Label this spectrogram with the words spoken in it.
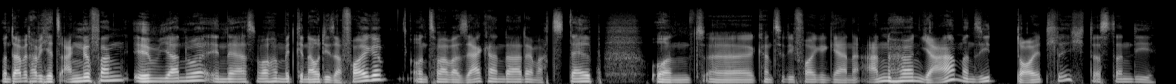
Und damit habe ich jetzt angefangen im Januar in der ersten Woche mit genau dieser Folge. Und zwar war Serkan da, der macht Stelp und äh, kannst du die Folge gerne anhören. Ja, man sieht deutlich, dass dann die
